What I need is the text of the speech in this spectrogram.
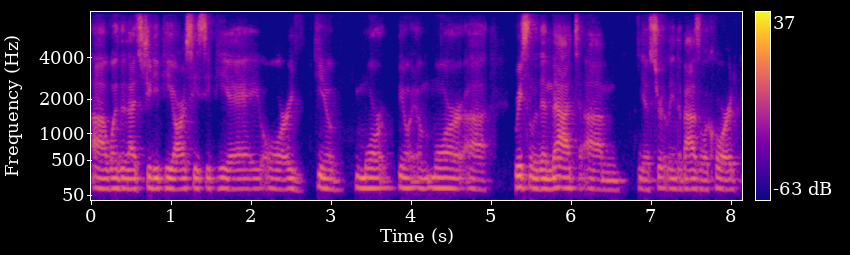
uh, whether that's GDPR, CCPA, or you know more you know more uh, recently than that, um, you know certainly the Basel Accord.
